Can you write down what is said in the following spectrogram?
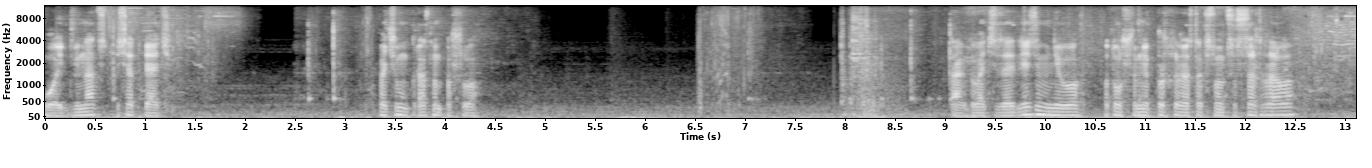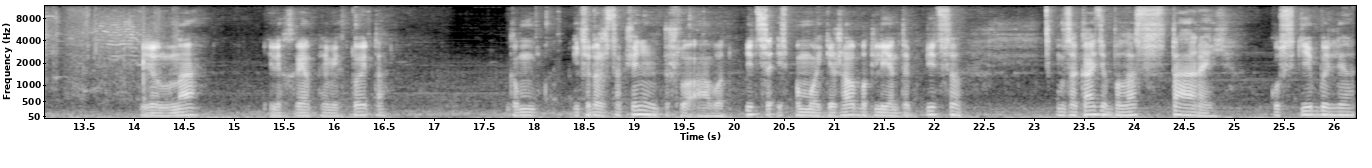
Ой, 12.55. Почему красным пошло? Так, давайте залезем в него. Потому что мне в прошлый раз так солнце сожрало. Или луна. Или хрен пойми, кто это. Кому... И что, даже сообщение не пришло? А, вот. Пицца из помойки. Жалоба клиента. Пицца в заказе была старой. Куски были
